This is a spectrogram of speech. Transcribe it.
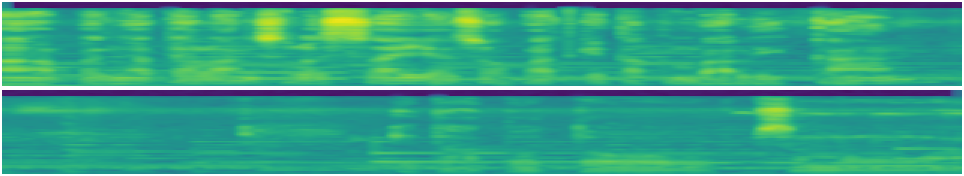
setelah penyetelan selesai ya sobat. Kita kembalikan. Kita tutup semua.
